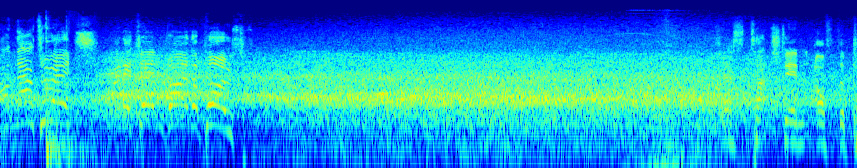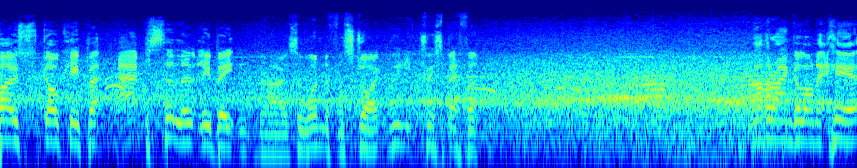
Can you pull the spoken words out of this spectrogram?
Arnautovic! And it's in by the post! Just touched in off the post. Goalkeeper absolutely beaten. No, it's a wonderful strike, really crisp effort. Another angle on it here.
